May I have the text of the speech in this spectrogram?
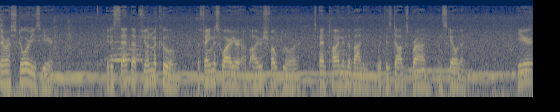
There are stories here. It is said that Fionn McCool, the famous warrior of Irish folklore, spent time in the valley with his dogs Bran and Skeolan. Here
